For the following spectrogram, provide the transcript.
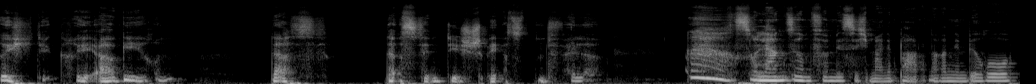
richtig reagieren. Das, das sind die schwersten Fälle. Ach, so langsam vermisse ich meine Partnerin im Büro.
